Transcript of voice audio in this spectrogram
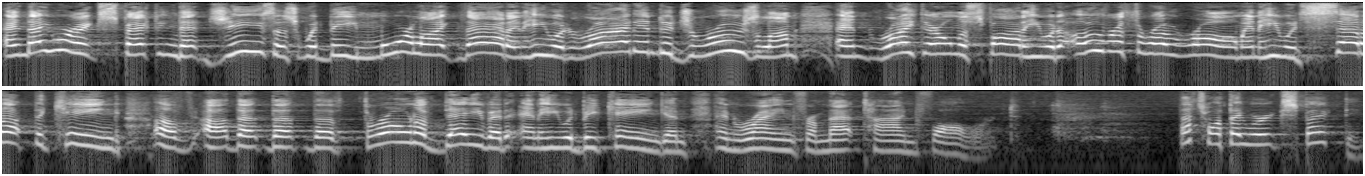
And they were expecting that Jesus would be more like that and he would ride into Jerusalem and right there on the spot he would overthrow Rome and he would set up the king of uh, the, the, the throne of David and he would be king and, and reign from that time forward. That's what they were expecting.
